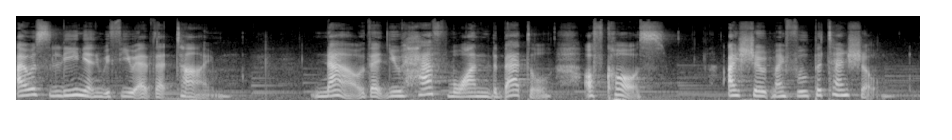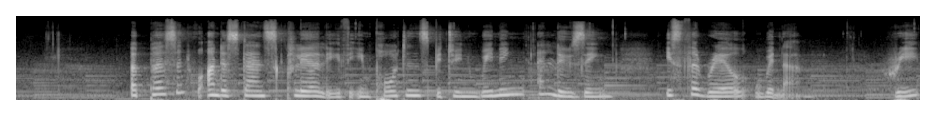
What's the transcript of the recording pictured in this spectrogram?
I was lenient with you at that time. Now that you have won the battle, of course, I showed my full potential. A person who understands clearly the importance between winning and losing is the real winner. Read,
